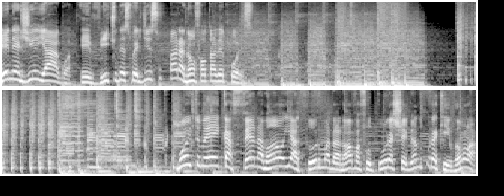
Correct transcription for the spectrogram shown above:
Energia e água, evite o desperdício para não faltar depois. Muito bem, café na mão e a turma da Nova Futura chegando por aqui. Vamos lá.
